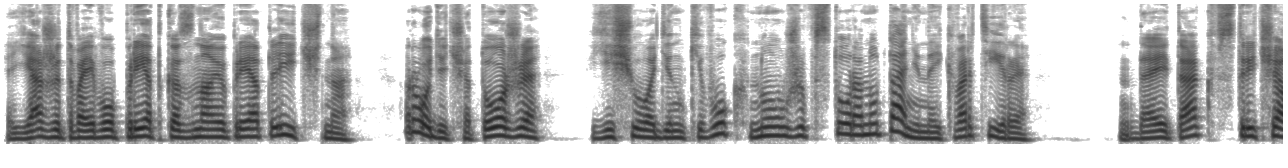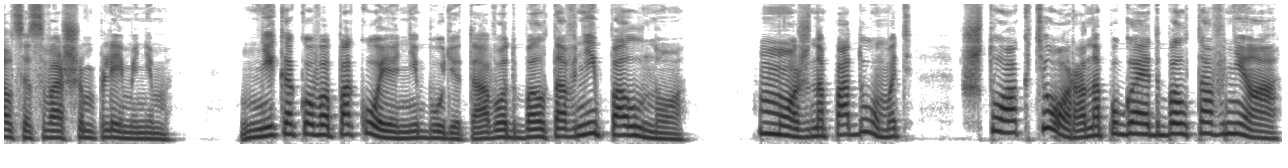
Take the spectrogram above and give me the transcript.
«Я же твоего предка знаю приотлично. Родича тоже. Еще один кивок, но уже в сторону Таниной квартиры. Да и так встречался с вашим племенем. Никакого покоя не будет, а вот болтовни полно. Можно подумать, что актера напугает болтовня,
